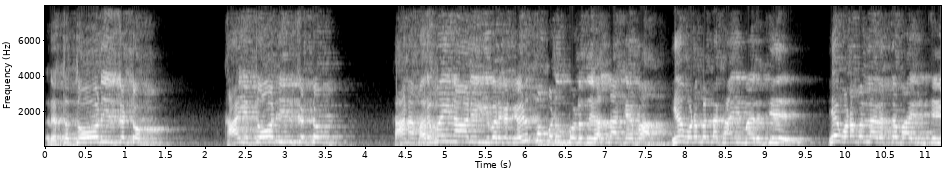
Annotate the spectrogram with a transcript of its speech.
இரத்தத்தோடு இருக்கட்டும் காயத்தோடு இருக்கட்டும் காண மறுமை நாளில் இவர்கள் எழுப்பப்படும் பொழுது அல்லாஹ் கேட்பான் ஏன் உடம்பெல்லாம் காயமா இருக்கு? ஏன் உடம்பெல்லாம் ரத்தமா இருக்கு?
